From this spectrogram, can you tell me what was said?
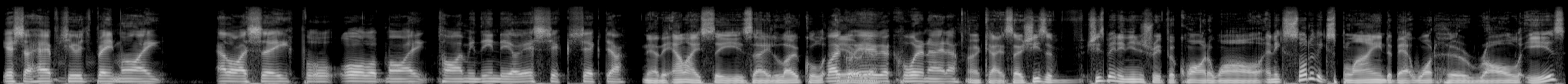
Yes, I have. She has been my LIC for all of my time in the NDIS sec- sector, Now, the LAC is a local, local area, coordinator. Okay, so she's a she's been in the industry for quite a while, and it's sort of explained about what her role is.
